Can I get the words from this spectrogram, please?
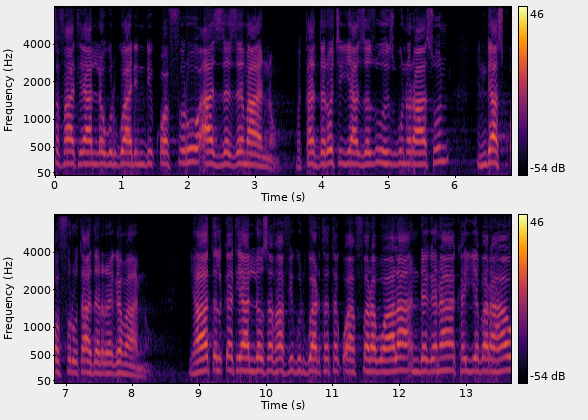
ስፋት ያለው ጉድጓድ እንዲቆፍሩ አዘዘ ማለት ነው። ወታደሮች እያዘዙ ህዝቡን ራሱን እንዲያስቆፍሩ ታደረገ ማለት ነው ያ ጥልቀት ያለው ሰፋፊ ጉድጓድ ተተቋፈረ በኋላ እንደገና ከየበረሃው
